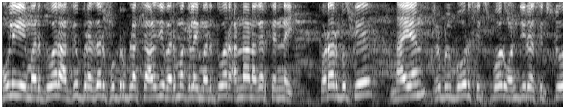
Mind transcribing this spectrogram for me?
மூலிகை மருத்துவர் அக்கு பிரஷர் ஃபுட்ருப்ளக்ஸாலஜி வர்மக்கலை மருத்துவர் அண்ணா நகர் சென்னை. தொடர்புக்கு nine triple four six four one zero six two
